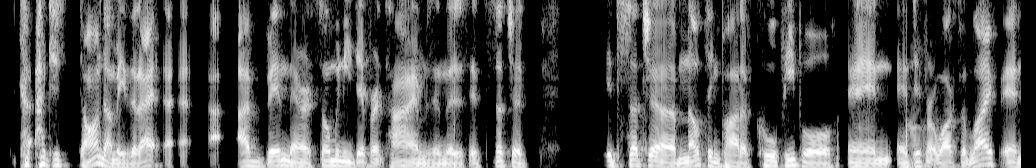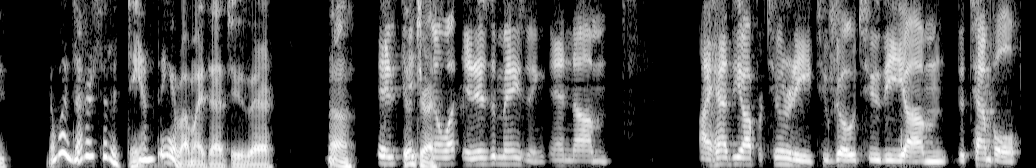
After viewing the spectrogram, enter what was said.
I just dawned on me that I, I I've been there so many different times, and that it's, it's such a it's such a melting pot of cool people and and different walks of life, and no one's ever said a damn thing about my tattoos there. Huh. It, it, you know what? It is amazing, and um, I had the opportunity to go to the um, the temple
